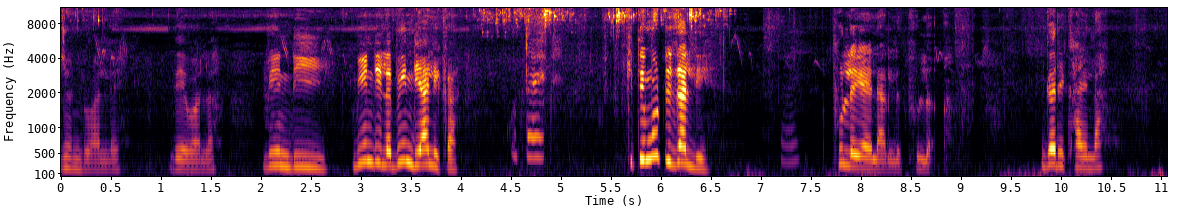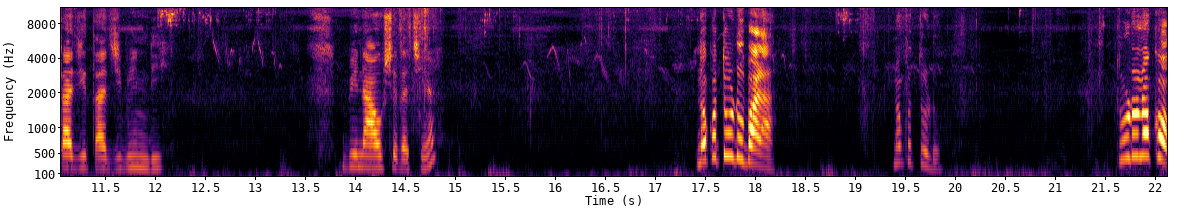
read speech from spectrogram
झेंडू आले देवाला. भेंडी. भेंडीला भेंडी आली का? कुठे? किती मोठी झाली? फुलं यायला लागलेत फुलं. घरी खायला. ताजी ताजी भेंडी. बिना औषधाची हं? नको तोडू बाळा. नको तोडू. तोडू नको.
